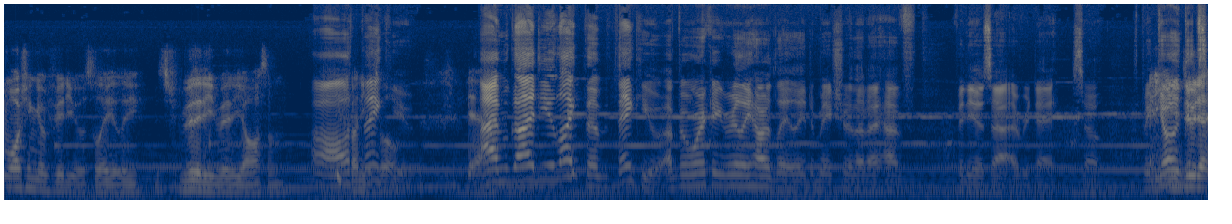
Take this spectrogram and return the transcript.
watching your videos lately. It's really, really awesome. Oh, thank well. you. Yeah. I'm glad you like them. Thank you. I've been working really hard lately to make sure that I have videos out every day. So it's been you do good that.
